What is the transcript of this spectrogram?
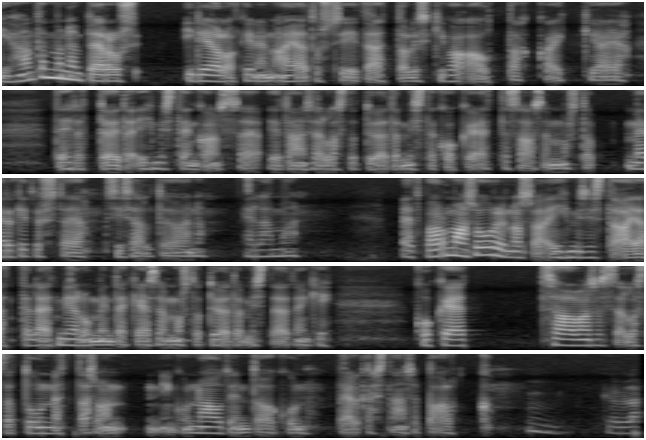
Ihan tämmöinen perusideologinen ajatus siitä, että olisi kiva auttaa kaikkia ja tehdä töitä ihmisten kanssa ja jotain sellaista työtä, mistä kokee, että saa semmoista merkitystä ja sisältöä aina elämään. Et varmaan suurin osa ihmisistä ajattelee, että mieluummin tekee semmoista työtä, mistä jotenkin kokee saavansa sellaista tunnetason niin kuin nautintoa kuin pelkästään se palkka. Mm, kyllä.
